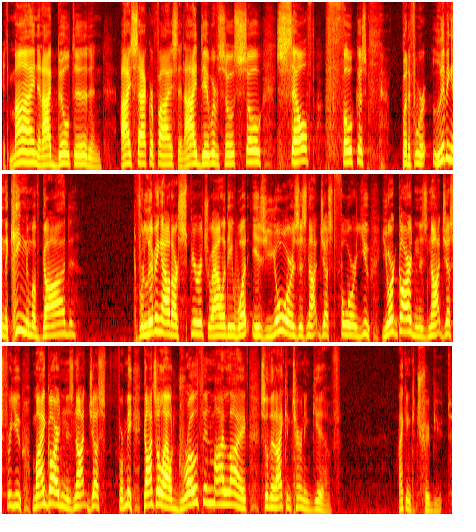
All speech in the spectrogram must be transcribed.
it's mine and I built it and I sacrificed and I did. We're so so self-focused. But if we're living in the kingdom of God, if we're living out our spirituality, what is yours is not just for you. Your garden is not just for you. My garden is not just for me. God's allowed growth in my life so that I can turn and give. I can contribute.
